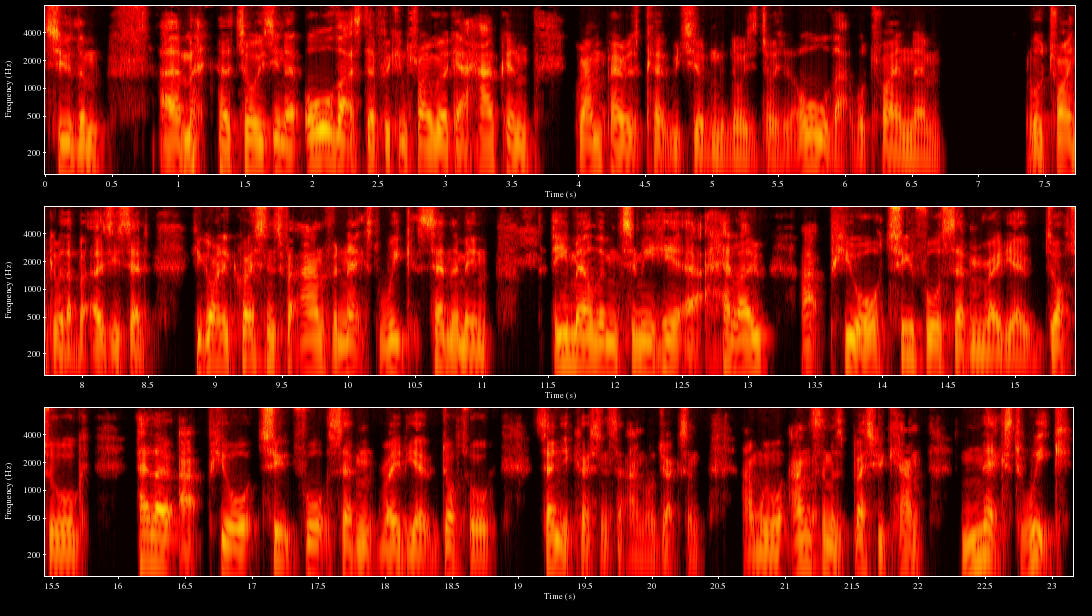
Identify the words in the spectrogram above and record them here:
to them. Um, toys, you know, all that stuff. We can try and work out how can grandparents cope with children with noisy toys. All that we'll try and um, We'll try and cover that. But as you said, if you've got any questions for Anne for next week, send them in. Email them to me here at hello at pure247radio.org. Hello at pure247radio.org. Send your questions to Anne Laure Jackson, and we will answer them as best we can next week.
